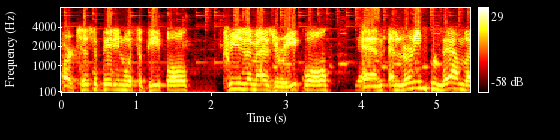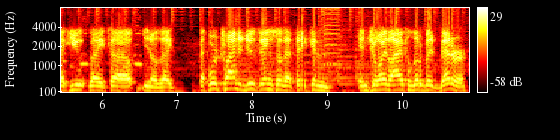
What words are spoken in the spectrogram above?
participating with the people, treating them as your equal, Yes. and and learning from them, like you, like uh, you know, like like we're trying to do things so that they can enjoy life a little bit better,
